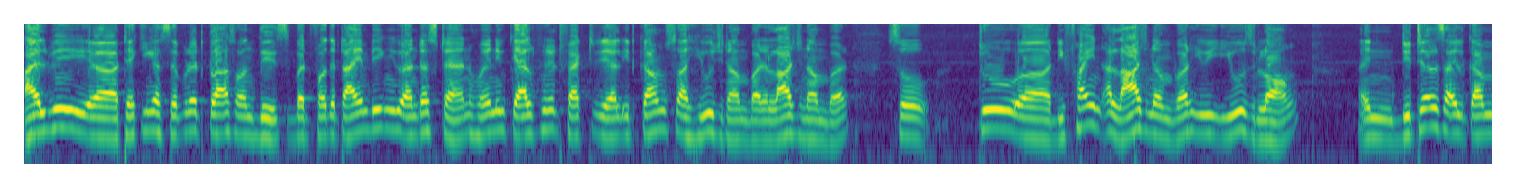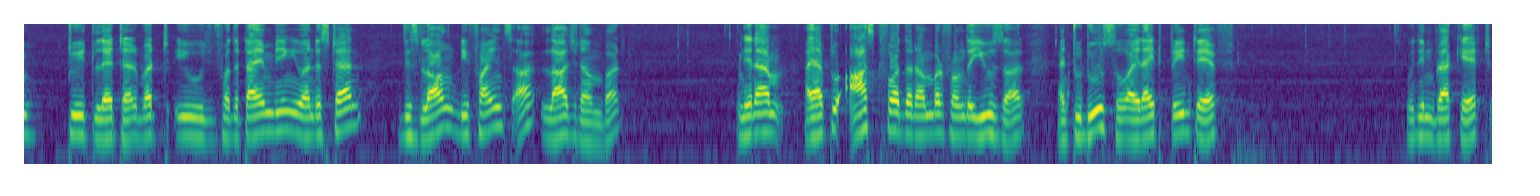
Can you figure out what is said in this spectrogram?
I'll be uh, taking a separate class on this but for the time being you understand when you calculate factorial it comes a huge number a large number so to uh, define a large number you use long. In details I will come to it later but you for the time being you understand this long defines a large number. Then I'm I have to ask for the number from the user and to do so I write printf within bracket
